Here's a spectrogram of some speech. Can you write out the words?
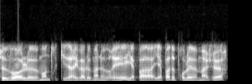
Ce vol montre qu'ils arrivent à le manœuvrer. Il n'y a pas, il n'y a pas de problème majeur.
